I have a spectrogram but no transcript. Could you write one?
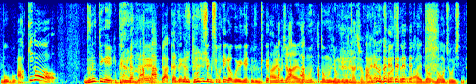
뭐, 뭐. 악기가 눈에 띄게 이렇게 보이는데 아까 내가 색스폰이라고 얘기했는데. 아, 그죠. 아, 너무 너무 연기 못 하죠. 아니요, 좋았어요. 아, 너무, 너무 좋으신데.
